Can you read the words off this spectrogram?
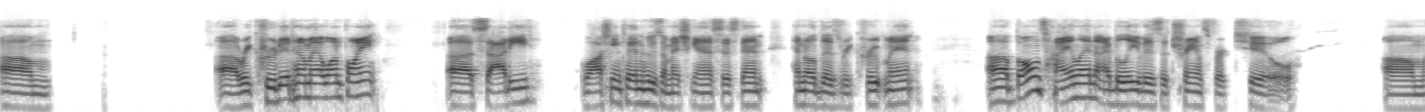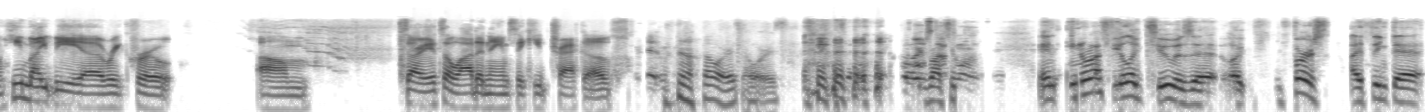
um, uh, recruited him at one point. Uh, Saddi Washington, who's a Michigan assistant, handled his recruitment. Uh, Bones Hyland, I believe, is a transfer too. Um, he might be a recruit. Um, sorry, it's a lot of names to keep track of. no, no worries, no worries. What brought you on? And you know what I feel like too is that like first I think that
